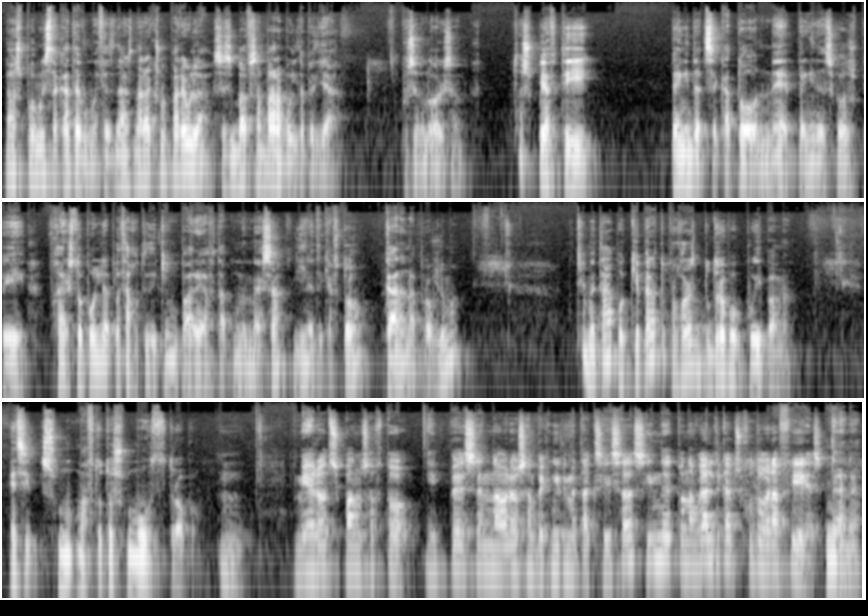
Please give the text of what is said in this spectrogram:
να σου πω, εμείς θα κατέβουμε. Θες να, να ράξουμε παρεούλα; Σε συμπάθησαν πάρα πολύ τα παιδιά που σε γνώρισαν. Θα σου πει αυτή 50% ναι, 50% θα σου πει ευχαριστώ πολύ, απλά θα έχω τη δική μου παρέα αυτά που είμαι μέσα. Γίνεται και αυτό, κανένα πρόβλημα. Και μετά από εκεί πέρα το προχωράς με τον τρόπο που είπαμε. Έτσι, με αυτό το smooth τρόπο. Μία ερώτηση πάνω σε αυτό. Είπες ένα ωραίο σαν παιχνίδι μεταξύ σας είναι το να βγάλετε κάποιες φωτογραφίες. Ναι, ναι.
